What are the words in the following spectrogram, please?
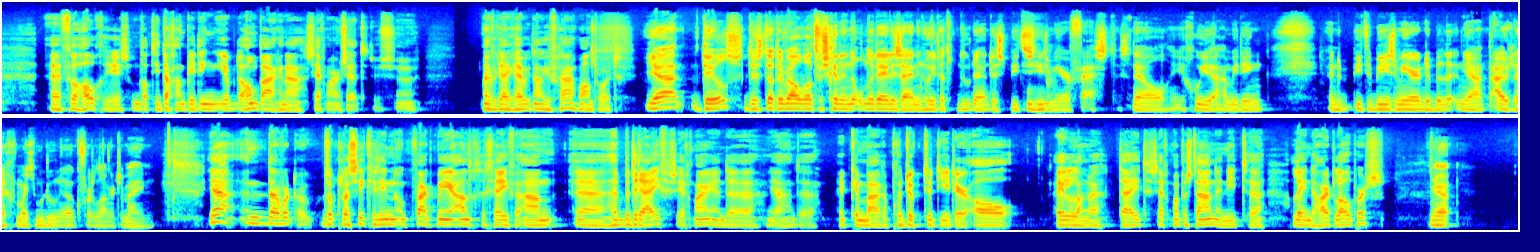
eh, veel hoger is, omdat die dagaanbieding je op de homepagina, zeg maar, zet. Dus eh, even kijken, heb ik nou je vraag beantwoord? Ja, deels. Dus dat er wel wat verschillende onderdelen zijn in hoe je dat moet doen. Hè? Dus B2C is Mhm. meer fast, snel, je goede aanbieding. En de B2B is meer de, ja, het uitleg van wat je moet doen en ook voor de lange termijn. Ja, en daar wordt ook zo klassiek gezien ook vaak meer aandacht gegeven aan eh, het bedrijf, zeg maar. En de, ja, de herkenbare producten die er al hele lange tijd, zeg maar, bestaan. En niet eh, alleen de hardlopers. Ja,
